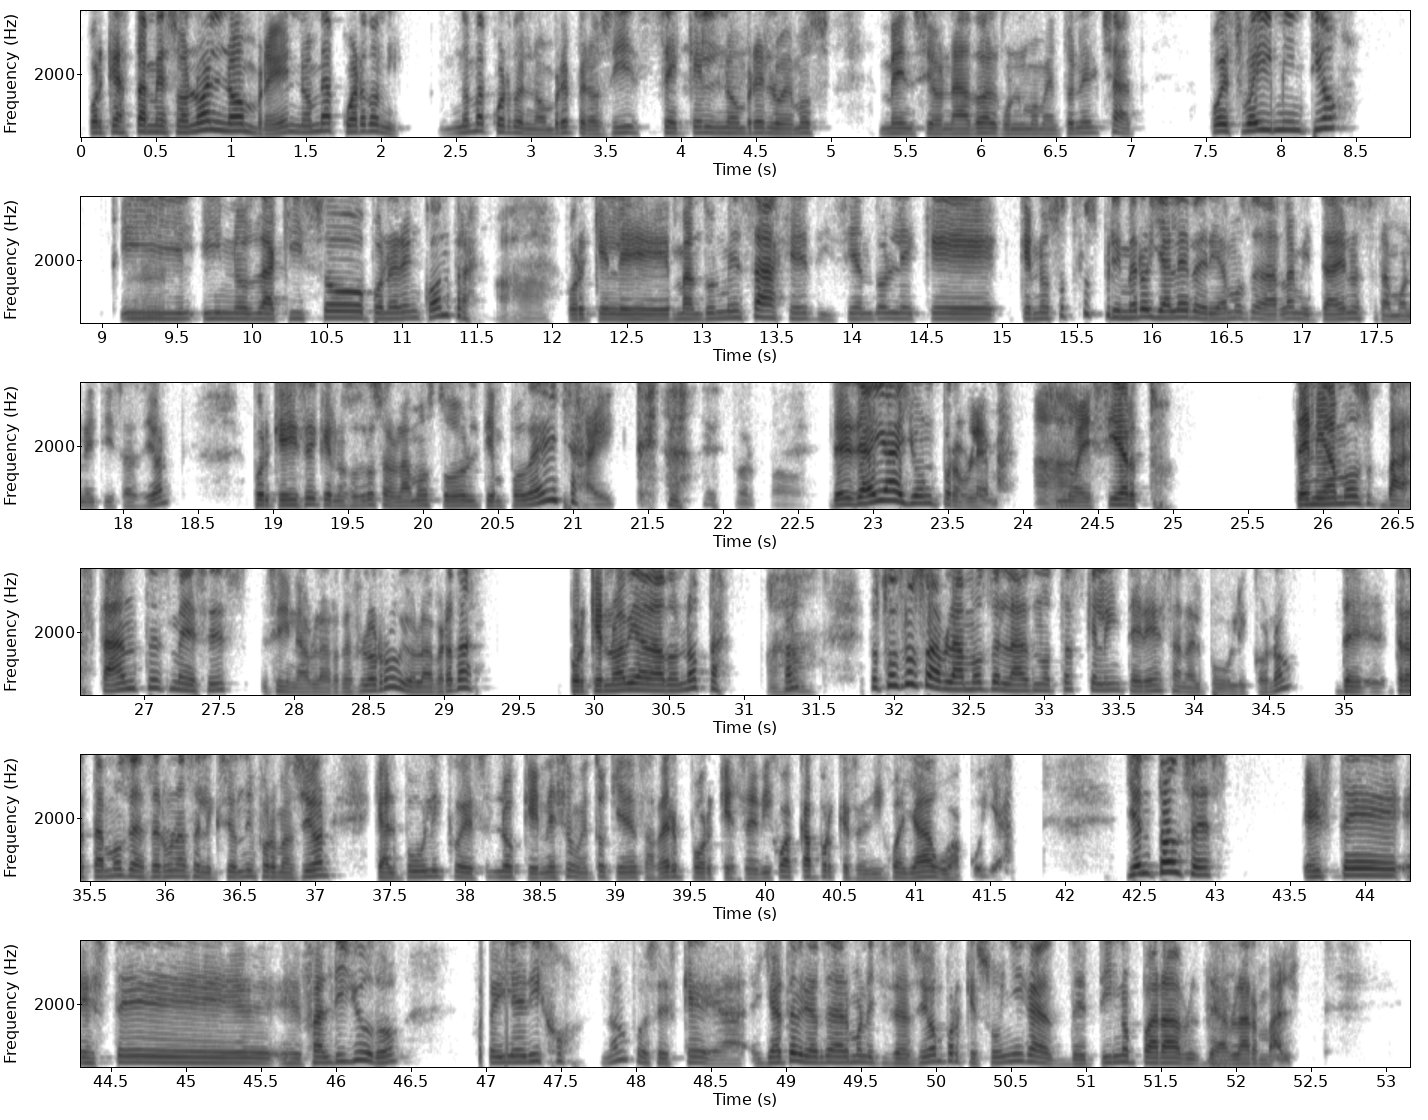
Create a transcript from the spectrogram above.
porque hasta me sonó el nombre, ¿eh? no me acuerdo ni, no me acuerdo el nombre, pero sí sé que el nombre lo hemos mencionado algún momento en el chat, pues fue y mintió y, y nos la quiso poner en contra Ajá. porque le mandó un mensaje diciéndole que, que nosotros primero ya le deberíamos de dar la mitad de nuestra monetización, porque dice que nosotros hablamos todo el tiempo de ella. Ay, por favor. Desde ahí hay un problema, Ajá. no es cierto. Teníamos bastantes meses sin hablar de Flor Rubio, la verdad, porque no había dado nota. Nosotros hablamos de las notas que le interesan al público, ¿no? De- tratamos de hacer una selección de información que al público es lo que en ese momento quieren saber porque se dijo acá, porque se dijo allá o acullá. Y entonces, este, este eh, faldilludo fue y le dijo, no, pues es que ah, ya te deberían de dar monetización porque Zúñiga de ti no para de hablar mal.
